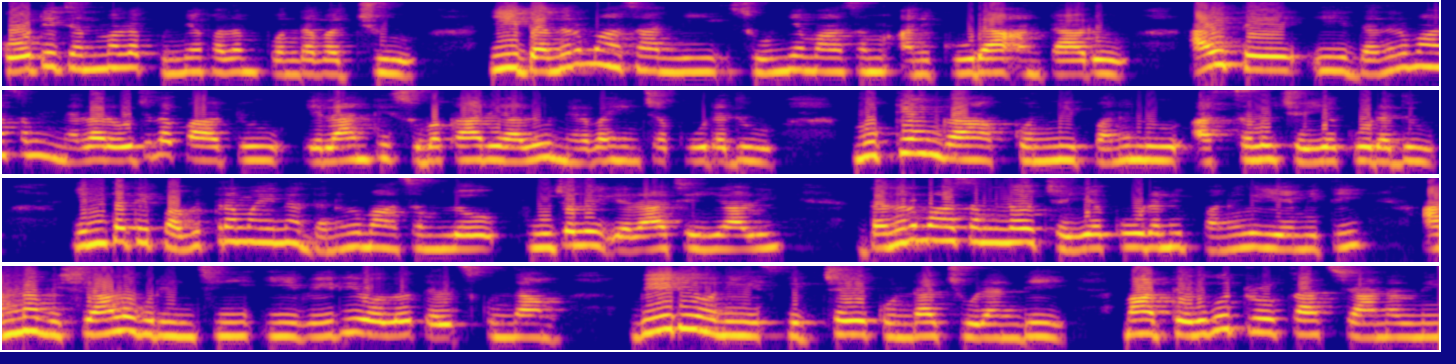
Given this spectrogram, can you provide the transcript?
కోటి జన్మల పుణ్యఫలం పొందవచ్చు. ఈ ధనుర్మాసాన్ని శూన్యమాసం అని కూడా అంటారు. అయితే ఈ ధనుర్మాసం నెల రోజుల పాటు ఎలాంటి శుభకార్యాలు నిర్వహించకూడదు. ముఖ్యంగా కొన్ని పనులు అస్సలు చేయకూడదు ఇంతటి పవిత్రమైన ధనుర్మాసంలో పూజలు ఎలా చేయాలి ధనుర్మాసంలో చేయకూడని పనులు ఏమిటి? అన్న విషయాల గురించి ఈ వీడియోలో తెలుసుకుందాం. వీడియోని స్కిప్ చేయకుండా చూడండి. మా తెలుగు ట్రూ ఫ్యాక్స్ ఛానల్ని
